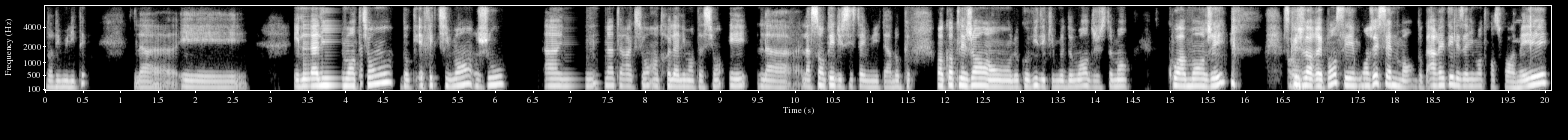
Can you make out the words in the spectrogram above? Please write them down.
dans l'immunité. Et, et l'alimentation, donc effectivement, joue à une, interaction entre l'alimentation et la, santé du système immunitaire. Donc, moi, quand les gens ont le Covid et qu'ils me demandent justement quoi manger, ce que je leur réponds, c'est manger sainement. Donc, arrêter les aliments transformés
